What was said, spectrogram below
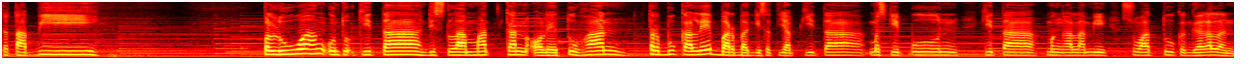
tetapi peluang untuk kita diselamatkan oleh Tuhan terbuka lebar bagi setiap kita meskipun kita mengalami suatu kegagalan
